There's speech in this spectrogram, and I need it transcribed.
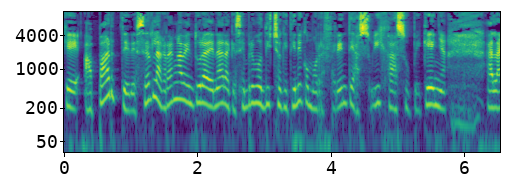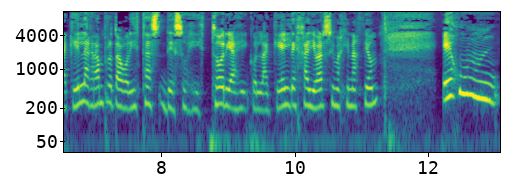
que aparte de ser la gran aventura de Nara, que siempre hemos dicho que tiene como referente a su hija, a su pequeña, a la que es la gran protagonista de sus historias con la que él deja llevar su imaginación, es un,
